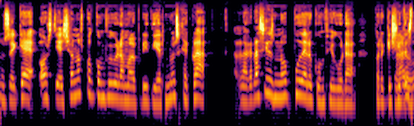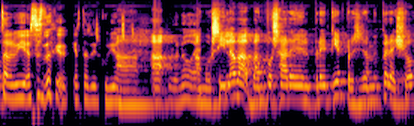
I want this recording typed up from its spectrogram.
No sé què, hòstia, això no es pot configurar amb el Prettier. No, és que clar, la gràcia és no poder-ho configurar, perquè així Claro. t'estalvies aquestes discussions. A, a, Però no, eh? a Mozilla va, van posar el Prettier precisament per això,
